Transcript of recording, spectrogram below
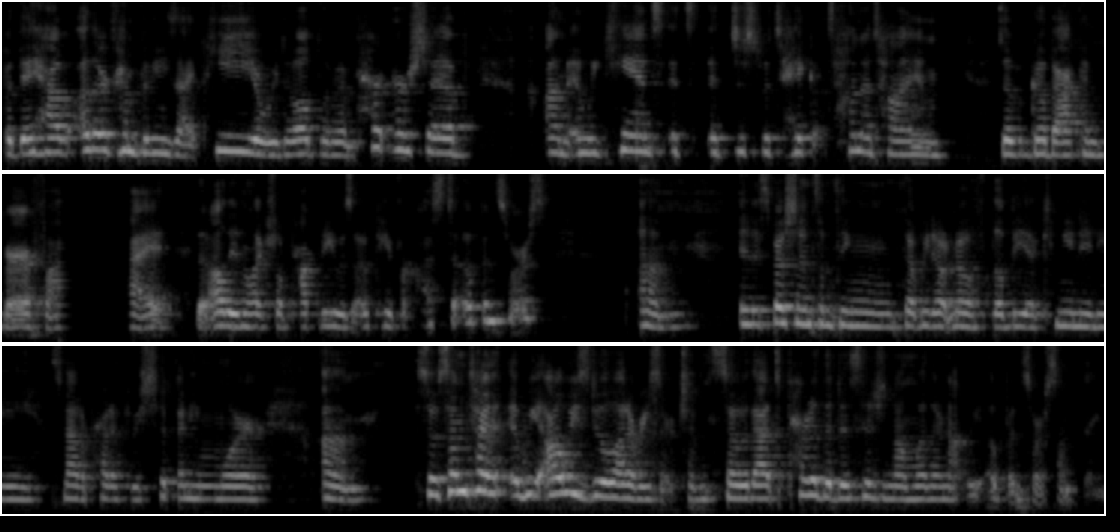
but they have other companies' IP, or we develop them in partnership, um, and we can't. It's it just would take a ton of time to go back and verify that all the intellectual property was okay for us to open source. Um, and especially in something that we don't know if there'll be a community, it's not a product we ship anymore. Um, so sometimes we always do a lot of research. And so that's part of the decision on whether or not we open source something.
